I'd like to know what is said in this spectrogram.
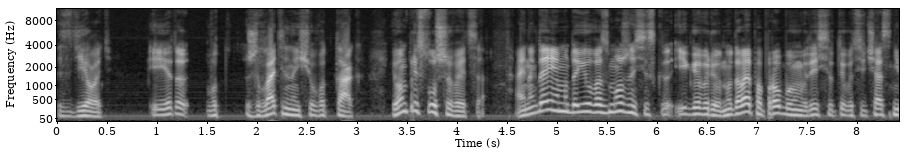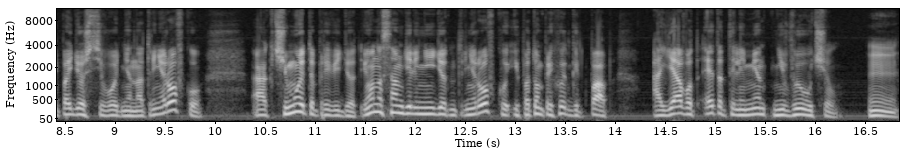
сделать. И это вот желательно еще вот так. И он прислушивается. А иногда я ему даю возможность и, и говорю, ну давай попробуем, вот если ты вот сейчас не пойдешь сегодня на тренировку, а к чему это приведет? И он на самом деле не идет на тренировку, и потом приходит говорит, пап, а я вот этот элемент не выучил. М.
